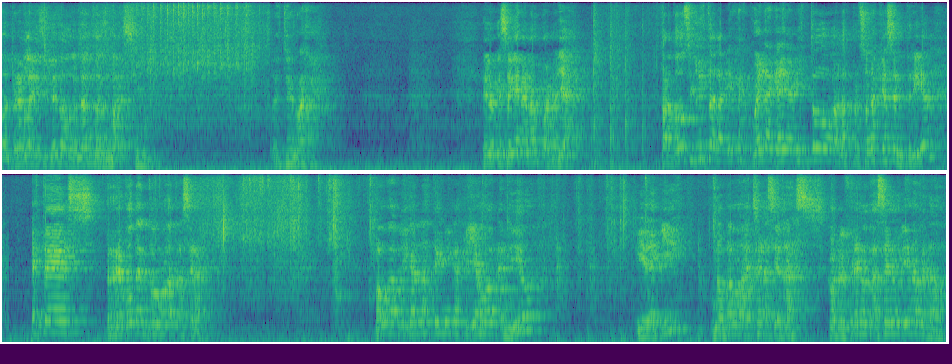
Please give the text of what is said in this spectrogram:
mantener la bicicleta doblando al máximo. Estoy raja. Y lo que se viene no bueno, ya. Para todo ciclista de la vieja escuela que haya visto a las personas que hacen trial, este es rebota en tu rueda trasera. Vamos a aplicar las técnicas que ya hemos aprendido y de aquí nos vamos a echar hacia atrás con el freno trasero bien apretado.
